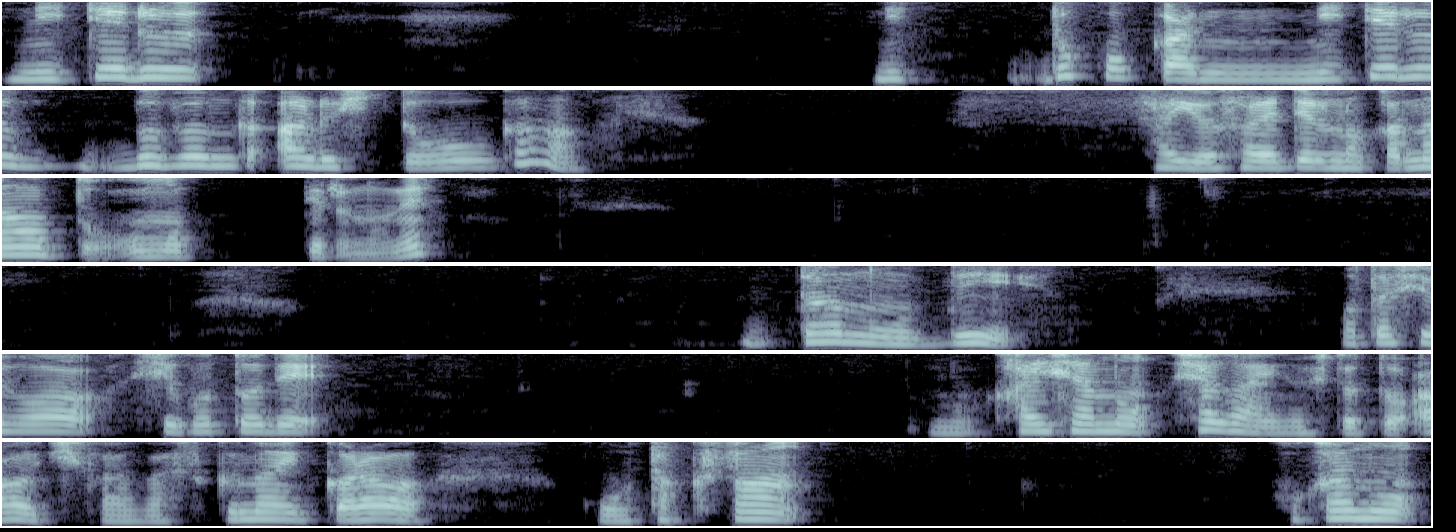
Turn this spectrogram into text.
似てる、に、どこか似てる部分がある人が採用されてるのかなと思ってるのね。なので、私は仕事で、会社の社外の人と会う機会が少ないから、こう、たくさん、他の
